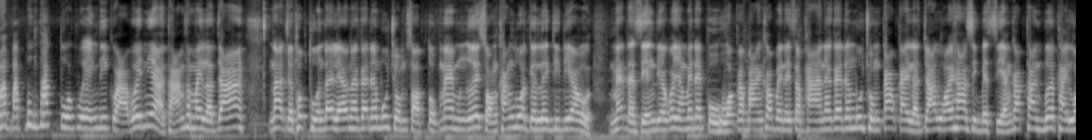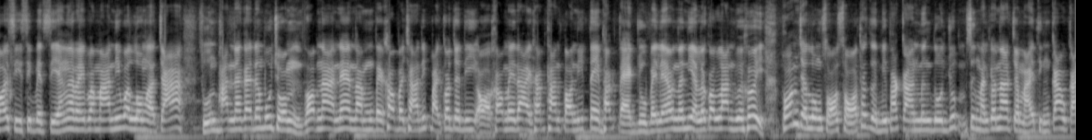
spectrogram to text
มาปรับปรุงพักตัวกูเองดีกว่าเว้ยเนี่ยถามทำไมล่ะจ๊ะน่าจะทบทวนได้แล้วนะครับท่านผู้ชมสอบตกแม่มึงเอ้ยสองครั้งรวดกันเลยทีเดียว แม้แต่เสียงเดียวก็ยังไม่ได้ผล่หัวกระบาลเข้าไปในสภานะครับท่านผู้ชมก้าวไกลเหรอจ๊ะร้อยห้าสิบเอ็ดเสียงครับท่านเพื่อไทยร้อยสี่สิบเอ็ดเสียงอะไรประมาณนี้ว่าลงเหรอจ๊ะศูนย์พันนะครับท่านผู้ชม รอบหน้าแนะนำมึงไปเข้าประชาธิปัตย์ก็จะดีออกเข้าไม่ได้ครับท่านตอนนี้เต้พักแตกอยู่ไปแล้วนะเนี่ยแล้วก็ลั่นเว้ยเฮ้ยพร้อมจะลงสอสอถ้าเกิดมีพักการเมืองโดนยุบ ซึ่งมันก็น่าจะหมายถึงก้าวไกล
